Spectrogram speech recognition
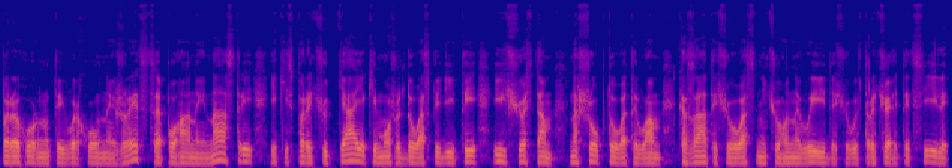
перегорнутий верховний жрець, це поганий настрій, якісь перечуття, які можуть до вас підійти, і щось там нашоптувати вам, казати, що у вас нічого не вийде, що ви втрачаєте цілі,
